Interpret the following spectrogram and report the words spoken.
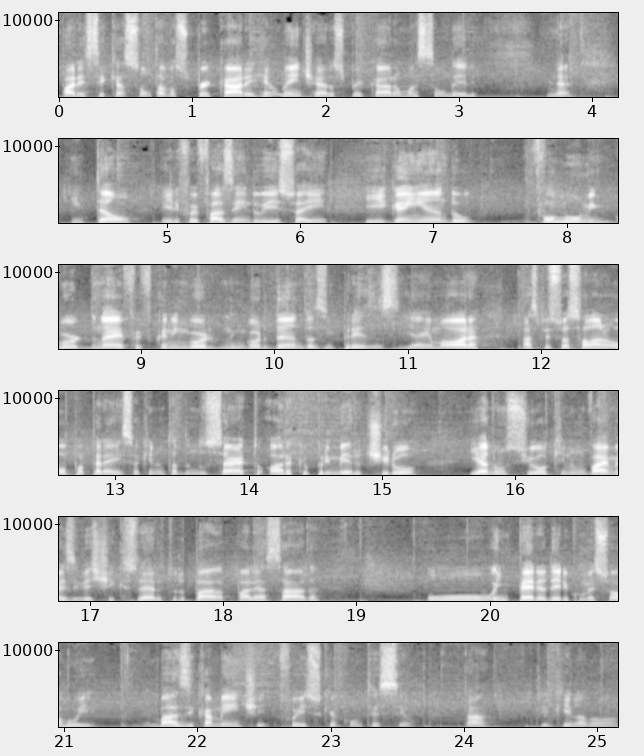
parecer que a ação tava super cara. E realmente era super cara uma ação dele, né? Então ele foi fazendo isso aí e ganhando volume, gordo, né? Foi ficando engordando, engordando as empresas. E aí uma hora as pessoas falaram, opa, peraí, isso aqui não está dando certo. A hora que o primeiro tirou e anunciou que não vai mais investir, que isso era tudo palhaçada, o império dele começou a ruir. Basicamente foi isso que aconteceu, tá? Eu cliquei lá no,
